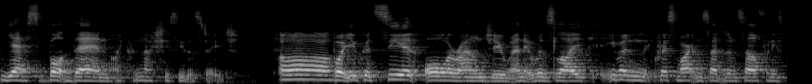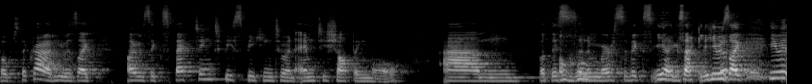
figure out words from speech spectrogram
yes, but then I couldn't actually see the stage. Oh, But you could see it all around you. And it was like, even Chris Martin said it himself when he spoke to the crowd. He was like, I was expecting to be speaking to an empty shopping mall. Um, but this is an Oh. immersive, ex- yeah, exactly. He was like, he was,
